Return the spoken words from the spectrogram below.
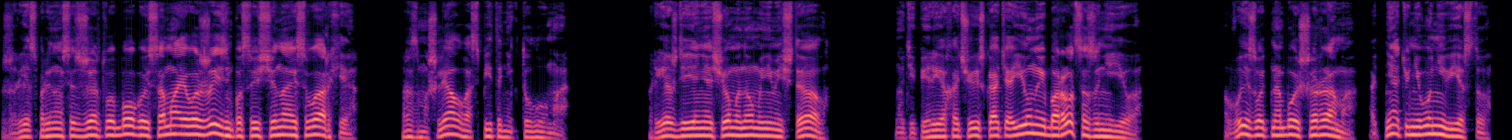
Жрец приносит жертву Богу, и сама его жизнь посвящена Исвархе, — размышлял воспитанник Тулума. Прежде я ни о чем ином и не мечтал. Но теперь я хочу искать Аюну и бороться за нее. Вызвать на бой Ширама, отнять у него невесту.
